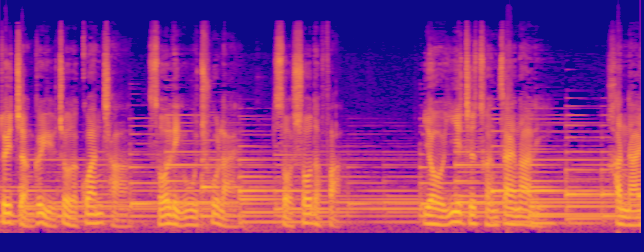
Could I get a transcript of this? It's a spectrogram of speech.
对整个宇宙的观察所领悟出来所说的法。有一直存在那里，很难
